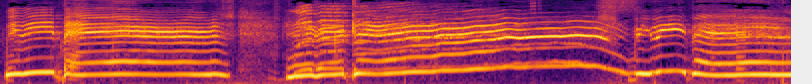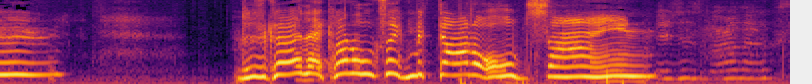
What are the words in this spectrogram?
Wee wee bears. That kind of looks like McDonald's sign. There's this girl that looks.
